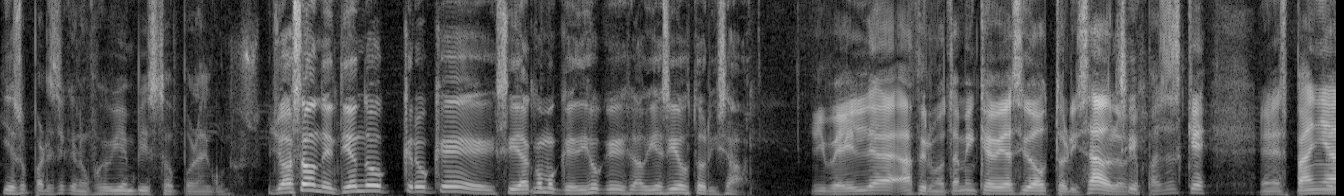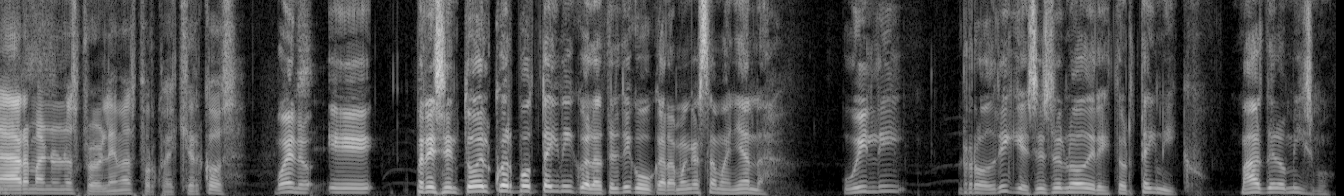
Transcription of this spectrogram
y eso parece que no fue bien visto por algunos. Yo hasta donde entiendo, creo que Zidane como que dijo que había sido autorizado. Y Bale afirmó también que había sido autorizado. Lo Sí. que pasa es que en España arman unos problemas por cualquier cosa. Bueno, eh, presentó el cuerpo técnico del Atlético Bucaramanga esta mañana. Willy Rodríguez es el nuevo director técnico. Más de lo mismo.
